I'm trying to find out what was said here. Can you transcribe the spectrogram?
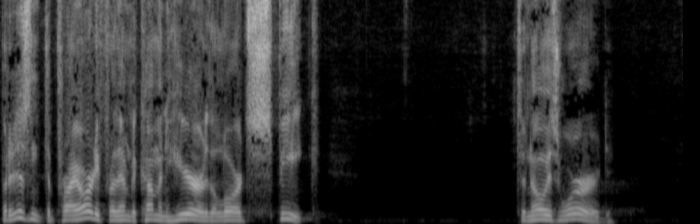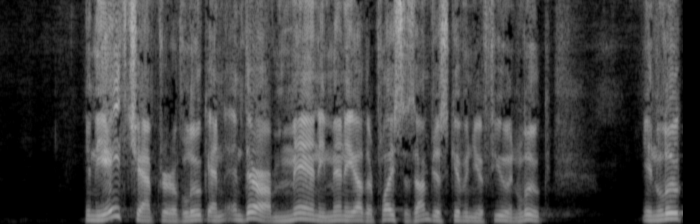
But it isn't the priority for them to come and hear the Lord speak, to know His Word. In the eighth chapter of Luke, and, and there are many, many other places, I'm just giving you a few in Luke. In Luke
